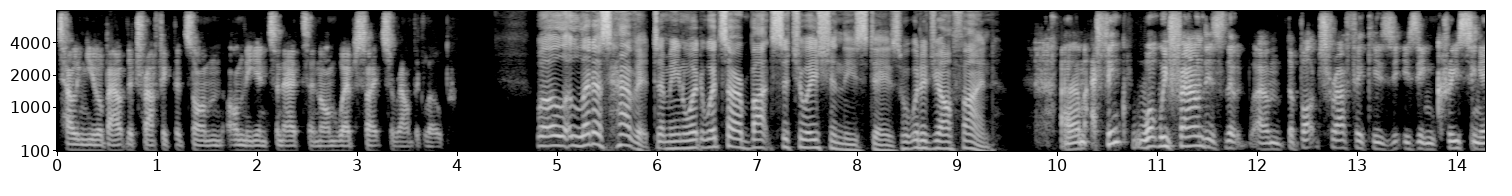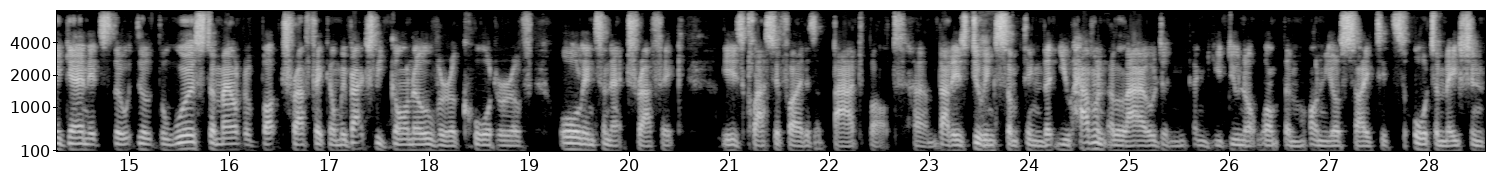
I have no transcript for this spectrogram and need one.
telling you about the traffic that's on on the internet and on websites around the globe. Well, let us have it. I mean, what, what's our bot situation these days? What, what did y'all find? Um, I think what we found is that um, the bot traffic is is increasing again. It's the, the, the worst amount of bot traffic, and we've actually gone over a quarter of all internet traffic is classified as a bad bot. Um, that is doing something that you haven't allowed and, and you do not want them on your site. It's automation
